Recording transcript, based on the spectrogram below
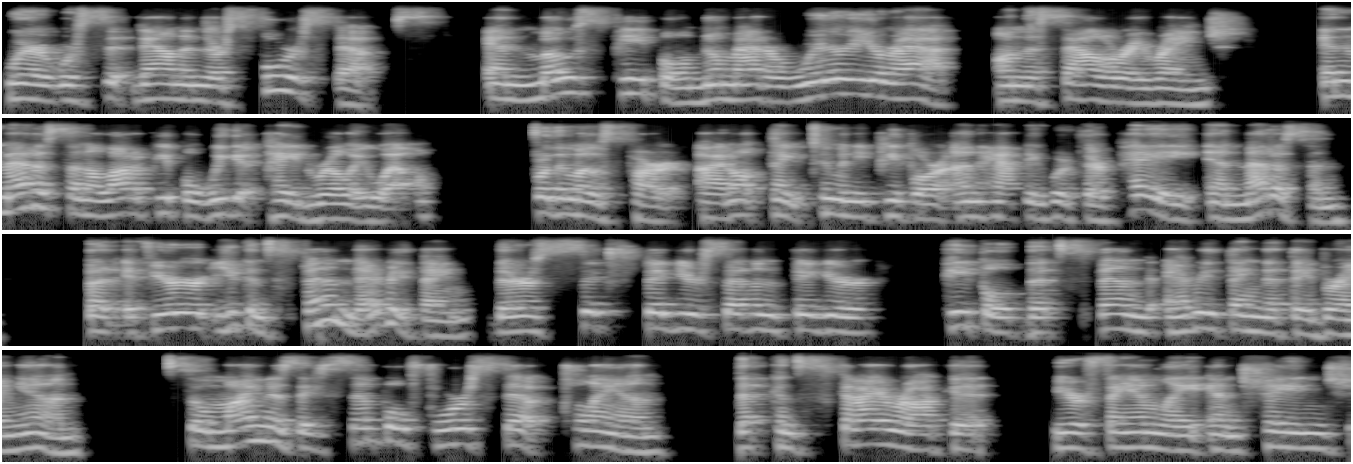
where we're sit down and there's four steps. And most people, no matter where you're at on the salary range, in medicine, a lot of people, we get paid really well for the most part. I don't think too many people are unhappy with their pay in medicine. But if you're, you can spend everything. There's six figure, seven figure people that spend everything that they bring in. So mine is a simple four step plan that can skyrocket your family and change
